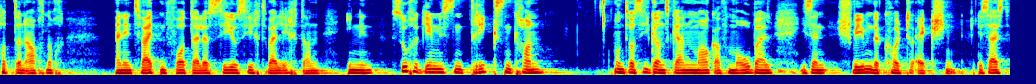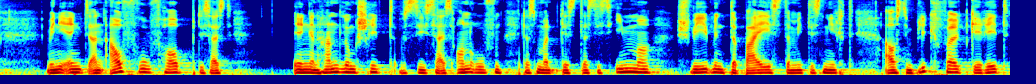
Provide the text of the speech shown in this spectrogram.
hat dann auch noch einen zweiten Vorteil aus SEO-Sicht, weil ich dann in den Suchergebnissen tricksen kann. Und was ich ganz gerne mag auf Mobile, ist ein schwebender Call to Action. Das heißt, wenn ich irgendeinen Aufruf habe, das heißt, irgendein Handlungsschritt, sie sei es anrufen, dass man das, dass es immer schwebend dabei ist, damit es nicht aus dem Blickfeld gerät,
